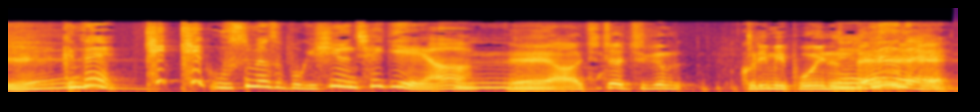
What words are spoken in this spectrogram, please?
예. 근데 킥킥 웃으면서 보기 쉬운 책이에요. 네, 아 진짜 지금 그림이 보이는데 네.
